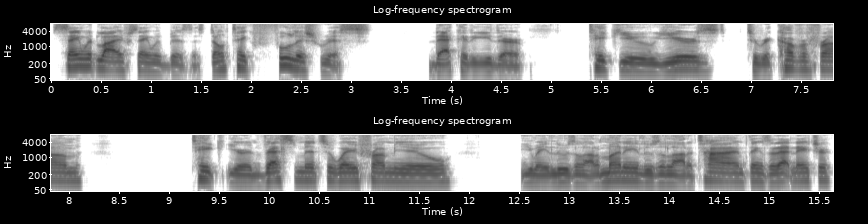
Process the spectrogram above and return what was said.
Same with life, same with business. Don't take foolish risks that could either take you years to recover from, take your investments away from you. You may lose a lot of money, lose a lot of time, things of that nature.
